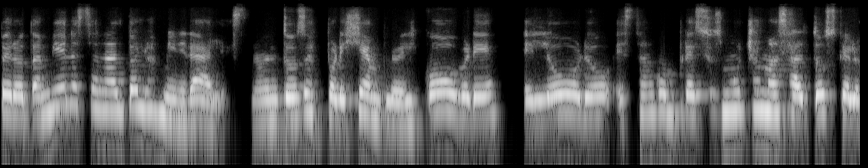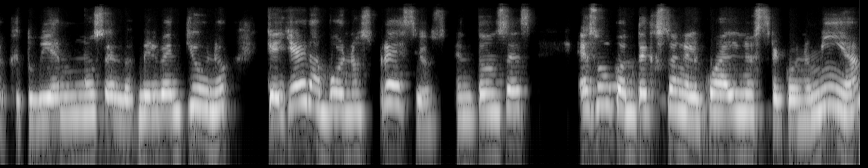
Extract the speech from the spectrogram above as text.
pero también están altos los minerales, ¿no? Entonces, por ejemplo, el cobre, el oro, están con precios mucho más altos que los que tuvimos en 2021, que ya eran buenos precios. Entonces, es un contexto en el cual nuestra economía,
